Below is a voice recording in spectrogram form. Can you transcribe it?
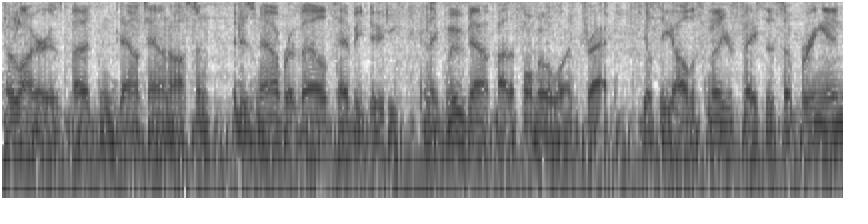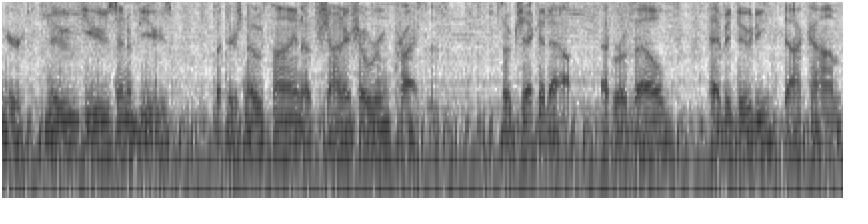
No longer is Bud's in downtown Austin, it is now Ravel's Heavy Duty, and they've moved out by the Formula One track. You'll see all the familiar faces, so bring in your new, used, and abused, but there's no sign of shiny showroom prices. So check it out at RavelsHeavyDuty.com.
